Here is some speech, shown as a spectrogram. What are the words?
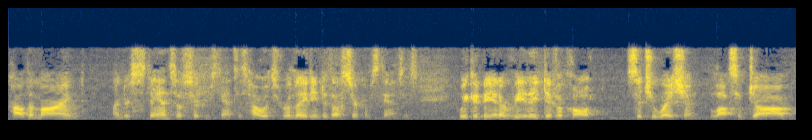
how the mind understands those circumstances, how it's relating to those circumstances. We could be in a really difficult situation loss of job,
